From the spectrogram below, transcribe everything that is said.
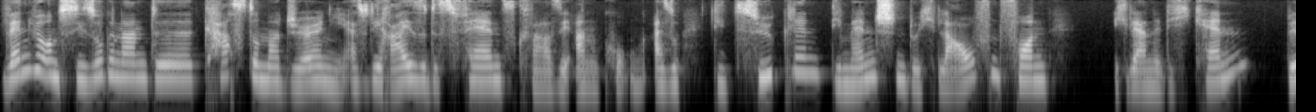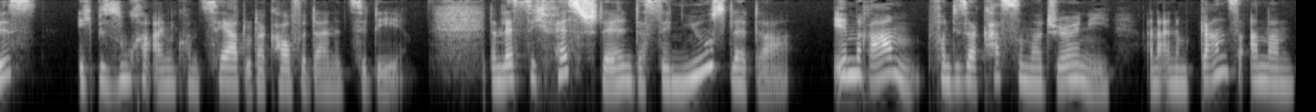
Wenn wir uns die sogenannte Customer Journey, also die Reise des Fans quasi angucken, also die Zyklen, die Menschen durchlaufen von ich lerne dich kennen bis ich besuche ein Konzert oder kaufe deine CD, dann lässt sich feststellen, dass der Newsletter im Rahmen von dieser Customer Journey an einem ganz anderen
